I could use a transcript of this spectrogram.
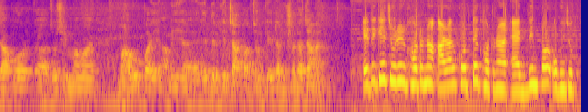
জাফর জসিম মামায় মাহবুব ভাই, আমি এদেরকে চার পাঁচজনকে এটা বিষয়টা জানাই। এদিকে চুরির ঘটনা আড়াল করতে ঘটনার একদিন পর অভিযুক্ত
